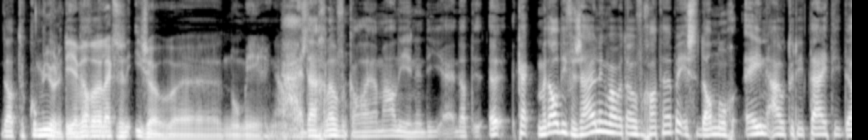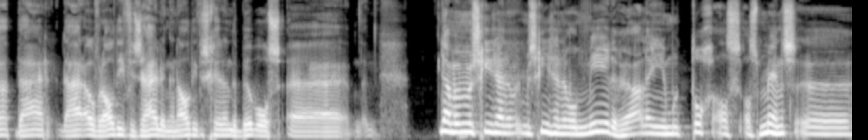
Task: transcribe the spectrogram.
dat de community... Je wil er lekker een ISO-normering aan. Ja, daar geloof ik al helemaal niet in. Die, dat, uh, kijk, met al die verzuiling waar we het over gehad hebben... is er dan nog één autoriteit die dat daar, daar over al die verzuiling... en al die verschillende bubbels ja, maar misschien zijn er, misschien zijn er wel meerdere. Alleen je moet toch als, als mens. Uh,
